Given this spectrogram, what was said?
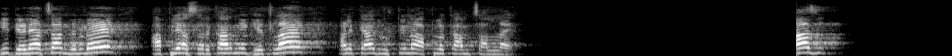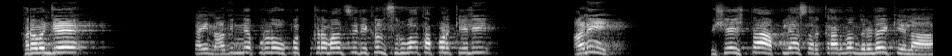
ही देण्याचा निर्णय आपल्या सरकारने घेतलाय आणि त्या दृष्टीनं आपलं काम चाललंय. आज खरं म्हणजे काही नाविन्यपूर्ण उपक्रमांची देखील सुरुवात आपण केली आणि विशेषतः आपल्या सरकारनं निर्णय केला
